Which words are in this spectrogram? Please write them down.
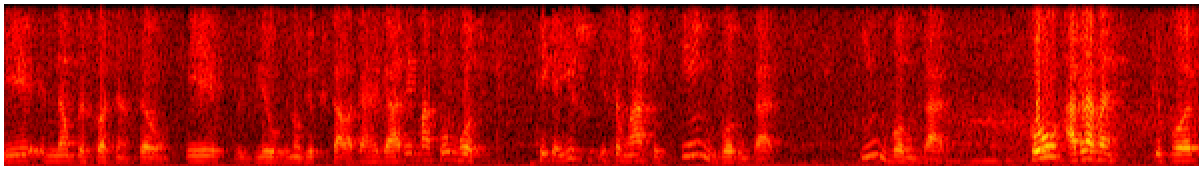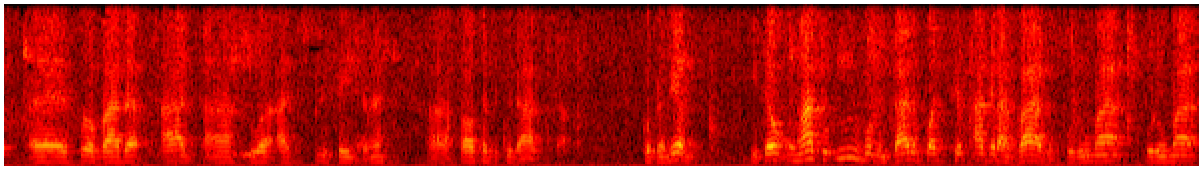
e não prestou atenção e viu, não viu que estava carregada e matou um outro. O que, que é isso? Isso é um ato involuntário. Involuntário. Com agravante, se for é, provada a, a sua a displicência, né? a falta de cuidado e tal. Compreenderam? Então, um ato involuntário pode ser agravado por uma, por uma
